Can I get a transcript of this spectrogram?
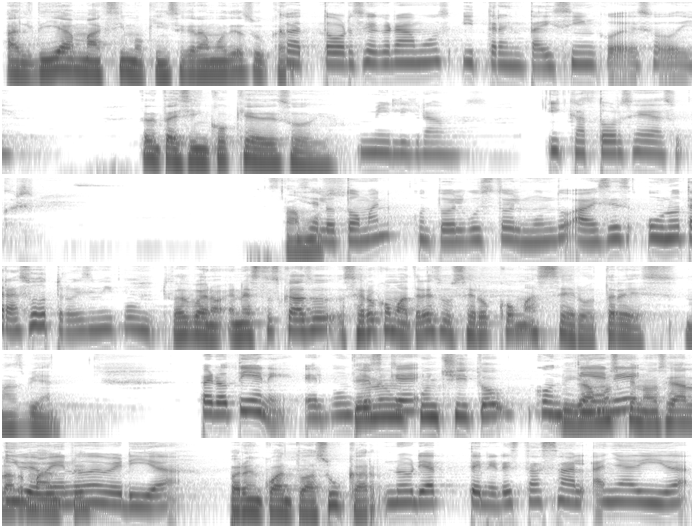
al día máximo 15 gramos de azúcar. 14 gramos y 35 de sodio. 35 que de sodio. Miligramos. Y 14 de azúcar. Estamos. Y se lo toman con todo el gusto del mundo, a veces uno tras otro, es mi punto. Entonces, bueno, en estos casos 0,3 o 0,03 más bien. Pero tiene, el punto Tiene es un que punchito, contiene digamos que no sea y bebé alarmante. no debería, Pero en cuanto a azúcar, no debería tener esta sal añadida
